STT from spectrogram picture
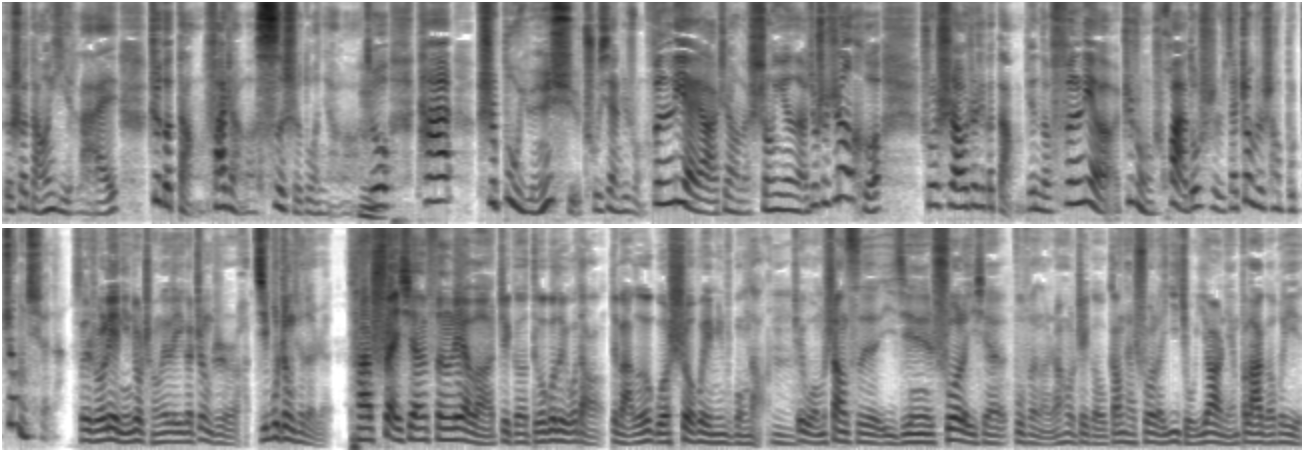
德社党以来，这个党发展了四十多年了，就他是不允许出现这种分裂呀这样的声音啊，就是任何说是要这这个党变得分裂了这种话，都是在政治上不正确的。所以说，列宁就成为了一个政治极不正确的人。他率先分裂了这个德国的友党，对吧？俄国社会民主工党。嗯，这个我们上次已经说了一些部分了。然后这个我刚才说了，一九一二年布拉格会议，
